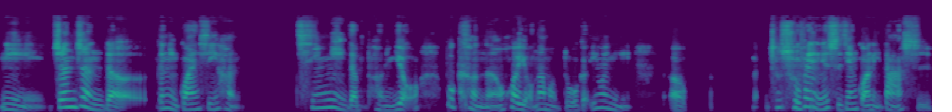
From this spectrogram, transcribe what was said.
你真正的跟你关系很亲密的朋友，不可能会有那么多个，因为你呃，就除非你是时间管理大师，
